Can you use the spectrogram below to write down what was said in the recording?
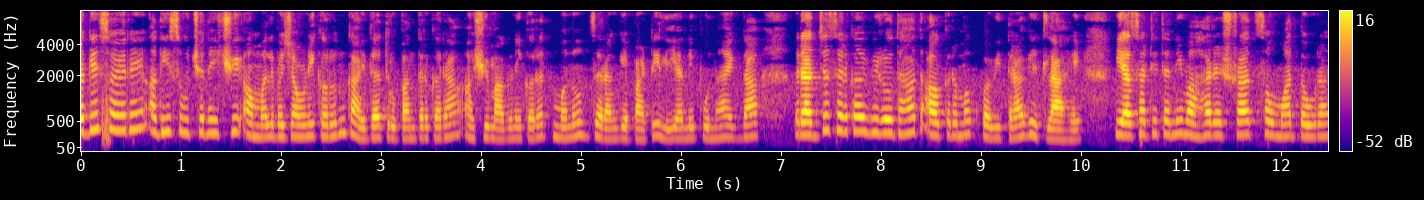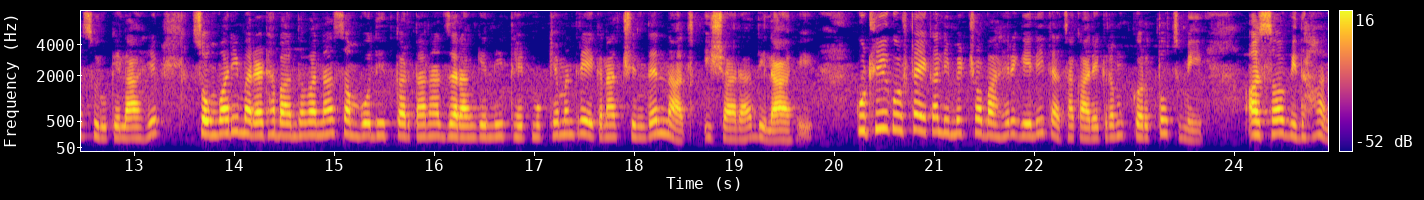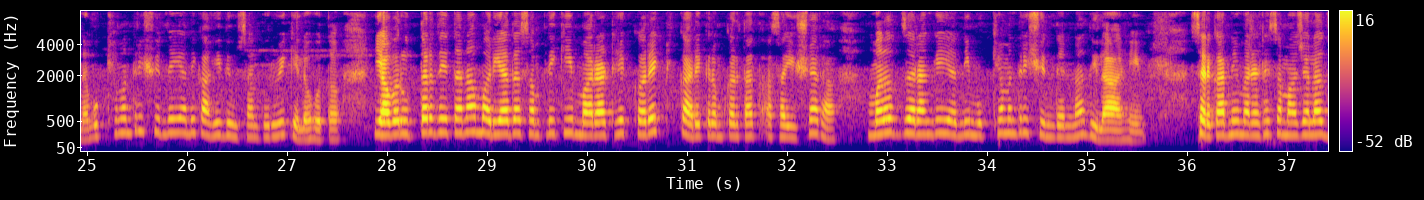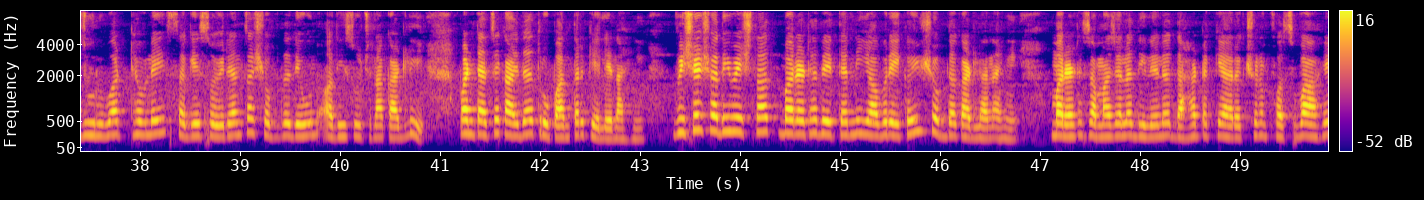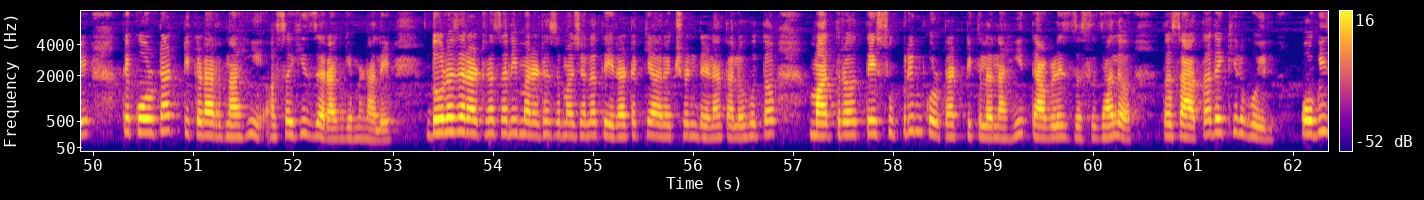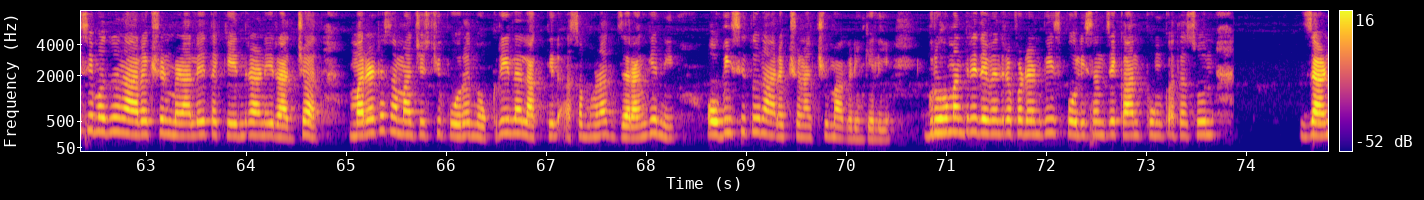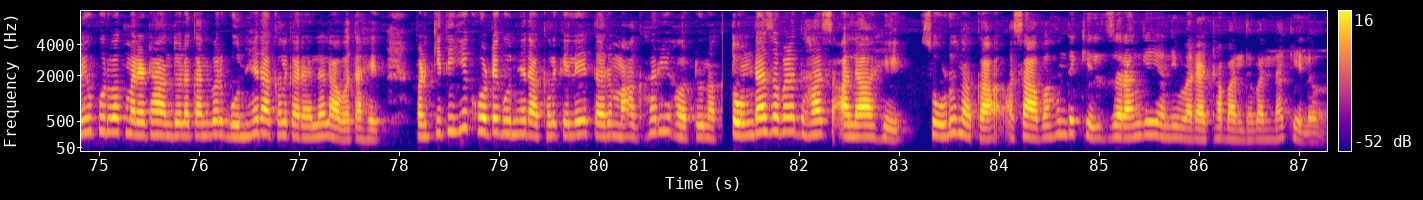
सगळे सोयरे अधिसूचनेची अंमलबजावणी करून कायद्यात रूपांतर करा अशी मागणी करत मनोज जरांगे पाटील यांनी पुन्हा एकदा राज्य सरकारविरोधात आक्रमक पवित्रा घेतला आहे. यासाठी त्यांनी महाराष्ट्रात संवाद दौरा सुरू केला आहे. सोमवारी मराठा बांधवांना संबोधित करताना जरांगेंनी थेट मुख्यमंत्री एकनाथ शिंदेंनाच इशारा दिला आहे. कुठलीही गोष्ट एका लिमिटच्या बाहेर गेली त्याचा कार्यक्रम करतोच मी असं विधान मुख्यमंत्री शिंदे यांनी काही दिवसांपूर्वी केलं होतं. यावर उत्तर देताना मर्यादा संपली की मराठे करेक्ट कार्यक्रम करतात असा इशारा मनोज जरांगे यांनी मुख्यमंत्री शिंदेंना दिला आहे. सरकारने मराठा समाजाला झुलवत ठेवले सगळे सोयऱ्यांचा शब्द देऊन अधिसूचना काढली पण त्याचे कायद्यात रूपांतर केले नाही. विशेष अधिवेशनात मराठा नेत्यांनी यावर एकही शब्द काढला नाही. मराठा समाजाला दिलेलं दहा टक्के आरक्षण फसवं आहे ते कोर्टात टिकणार नाही असंही जरांगे म्हणाले. दोन हजार अठरा साली मराठा समाजाला तेरा टक्के आरक्षण देण्यात आलं होतं मात्र ते सुप्रीम कोर्टात टिकलं नाही त्यावेळेस जसं झालं तसं आता देखील होईल ओबीसीमधून आरक्षण मिळाले तर केंद्र आणि राज्यात मराठा समाजाची पोरं नोकरीला लागतील असं म्हणत जरांगेंनी ओबीसीतून आरक्षणाची मागणी केली. गृहमंत्री देवेंद्र फडणवीस पोलिसांचे कान फुंकत असून जाणीवपूर्वक मराठा आंदोलकांवर गुन्हे दाखल करायला लावत आहेत. पण कितीही खोटे गुन्हे दाखल केले तर माघारी हटू नका. तोंडाजवळ घास आला आहे सोडू नका असं आवाहन देखील जरांगे यांनी मराठा बांधवांना केलं.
